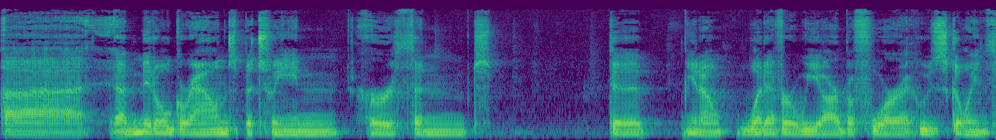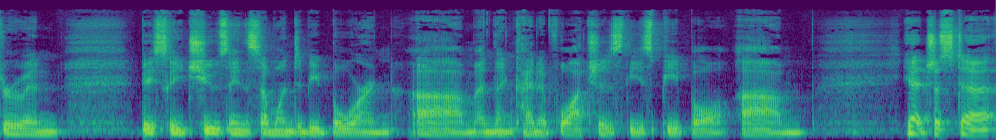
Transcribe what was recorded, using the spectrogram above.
uh, a middle ground between Earth and the, you know, whatever we are before, who's going through and basically choosing someone to be born, um, and then kind of watches these people. Um, yeah, just a,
